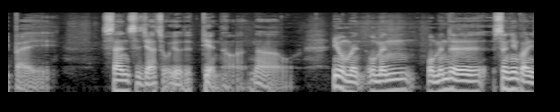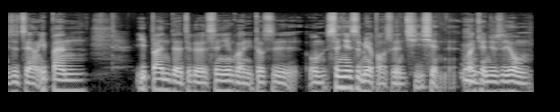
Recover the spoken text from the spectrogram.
一百三十家左右的店哈，那。因为我们我们我们的生鲜管理是这样，一般一般的这个生鲜管理都是我们生鲜是没有保存期限的，完全就是用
